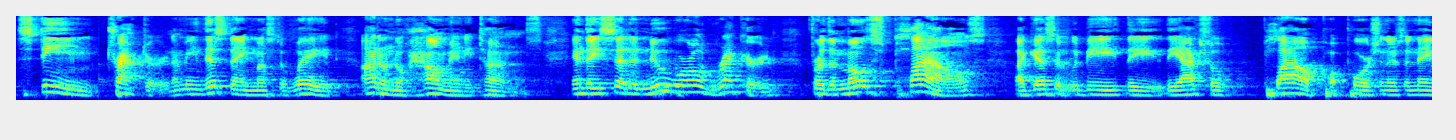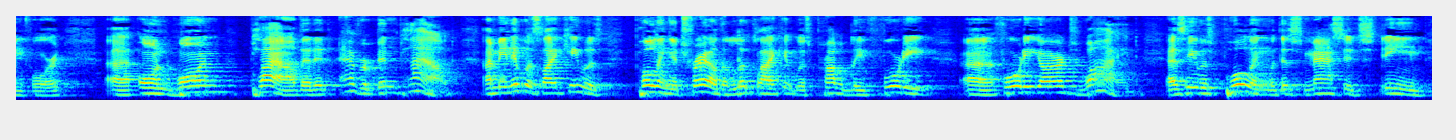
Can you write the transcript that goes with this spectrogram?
steam tractor. And I mean, this thing must have weighed, I don't know how many tons. And they set a new world record for the most plows I guess it would be the, the actual plow portion, there's a name for it, uh, on one plow that had ever been plowed. I mean, it was like he was pulling a trail that looked like it was probably 40, uh, 40 yards wide as he was pulling with this massive steam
